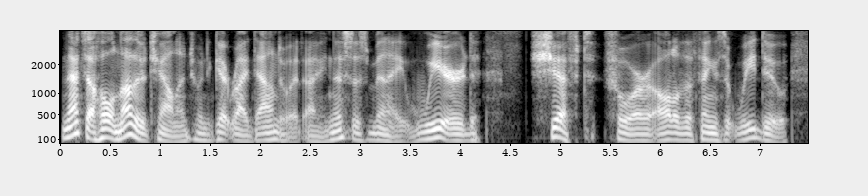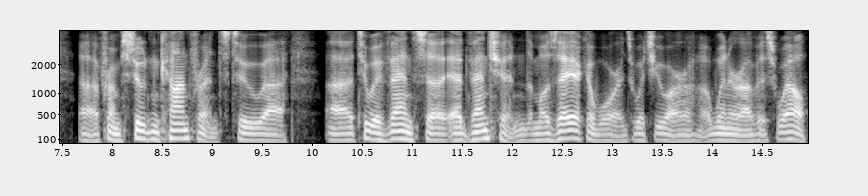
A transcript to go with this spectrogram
And that's a whole nother challenge when you get right down to it. I mean, this has been a weird shift for all of the things that we do, uh, from student conference to uh, to events, uh, Advention, the Mosaic Awards, which you are a winner of as well.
